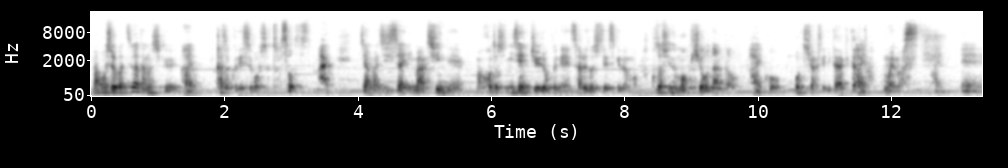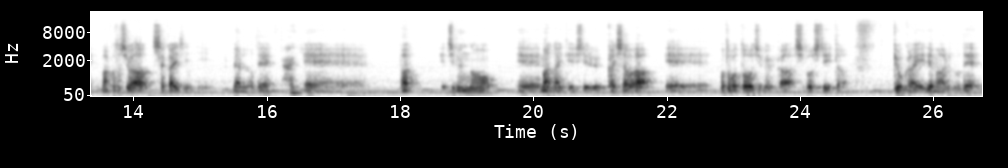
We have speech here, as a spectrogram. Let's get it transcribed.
まあ、お正月は楽しくはい。家族で過ごしたと。そうです。はい。じゃあ、まあ実際にまあ新年、まあ今年2016年猿年ですけども、今年の目標なんかをはい。こう、お聞かせいただけたらと思います。はい。えー、まあ今年は社会人になるので、はい。えー、まあ、自分の、えー、まあ内定している会社は、えー、もともと自分が志望していた業界でもあるので、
